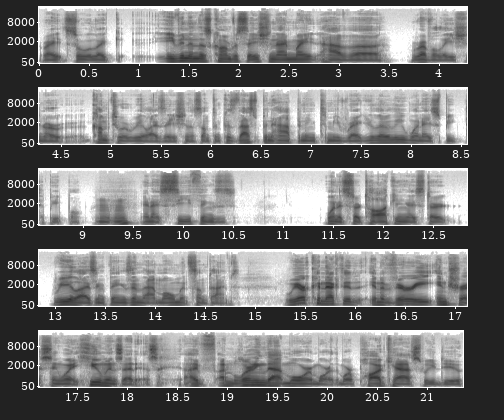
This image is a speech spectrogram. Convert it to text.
right? So like even in this conversation I might have a revelation or come to a realization of something because that's been happening to me regularly when I speak to people. Mm-hmm. And I see things when I start talking, I start realizing things in that moment sometimes. We are connected in a very interesting way. Humans, that is. I've, I'm learning that more and more. The more podcasts we do,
